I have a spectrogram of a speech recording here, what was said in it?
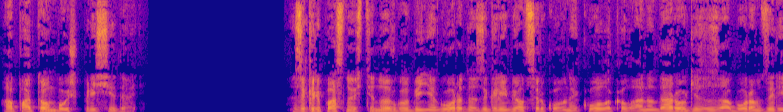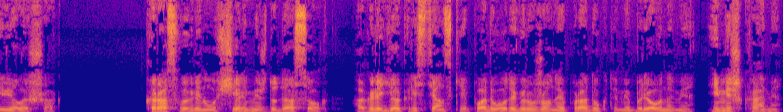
А потом будешь приседать. За крепостной стеной в глубине города загремел церковный колокол, а на дороге за забором заревел ишак. Крас выглянул в щель между досок, оглядел крестьянские подводы, груженные продуктами, бревнами и мешками.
